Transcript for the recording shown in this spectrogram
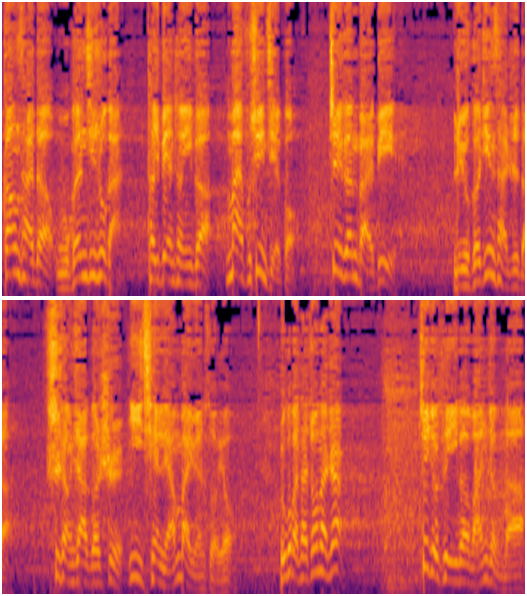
刚才的五根金属杆，它就变成一个麦弗逊结构。这根摆臂。铝合金材质的，市场价格是一千两百元左右。如果把它装在这儿，这就是一个完整的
